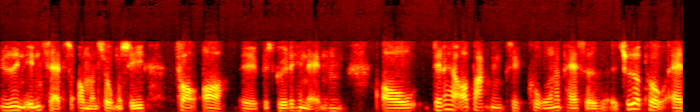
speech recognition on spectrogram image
yde en indsats, om man så må sige, for at øh, beskytte hinanden. Og denne her opbakning til coronapasset øh, tyder på, at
